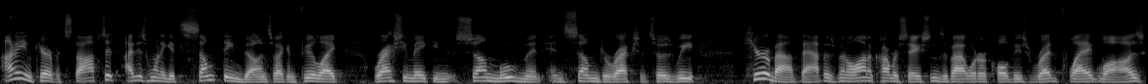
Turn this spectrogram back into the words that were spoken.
I don't even care if it stops it. I just want to get something done so I can feel like we're actually making some movement in some direction. So as we hear about that. There's been a lot of conversations about what are called these red flag laws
